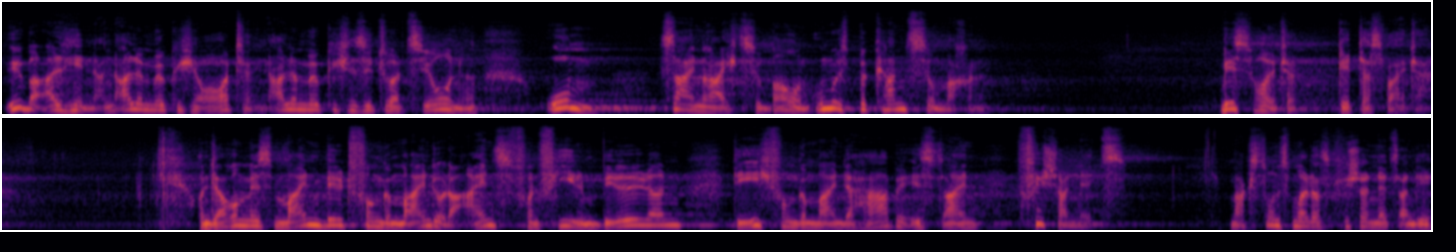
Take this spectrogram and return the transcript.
überall hin, an alle möglichen Orte, in alle möglichen Situationen, um sein Reich zu bauen, um es bekannt zu machen. Bis heute geht das weiter. Und darum ist mein Bild von Gemeinde oder eins von vielen Bildern, die ich von Gemeinde habe, ist ein Fischernetz. Magst du uns mal das Fischernetz an die,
